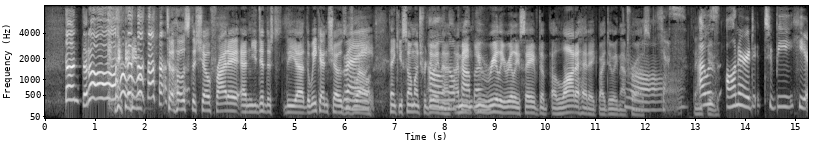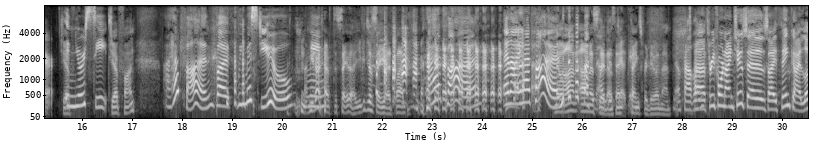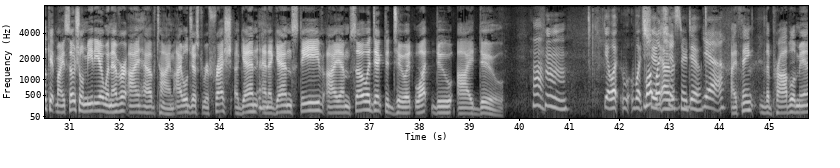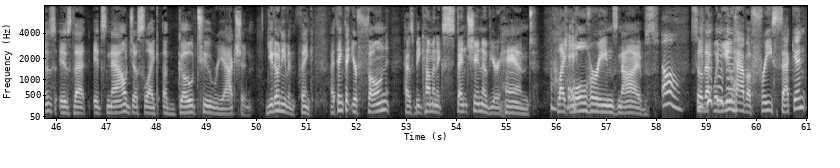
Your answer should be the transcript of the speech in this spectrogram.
to host the show Friday, and you did this, the uh, the weekend shows as well. Thank you so much for doing Oh, that. no I mean, you really, really saved a, a lot of headache by doing that for us. yes Thank I you. was honored to be here Did you have- in your seat. Did you have fun? I had fun, but we missed you. I you mean, don't have to say that. You can just say you had fun. I had fun, and I had fun. no, hon- honestly, No, I'm though, just thanks for doing that. No problem. Uh, 3492 says, I think I look at my social media whenever I have time. I will just refresh again and again. Steve, I am so addicted to it. What do I do? Hmm. Yeah. What What What- should what our should- listener do? yeah I think the problem is is that it's now just like a go-to reaction. You don't even think. I think that your phone has become an extension of your hand, like Wolverine's knives. oh So that when you have a free second,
